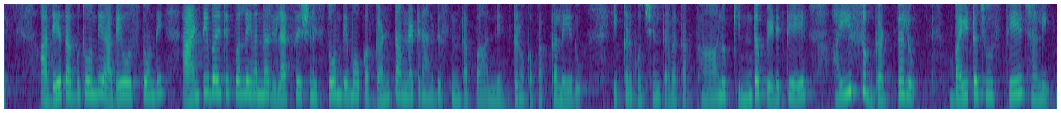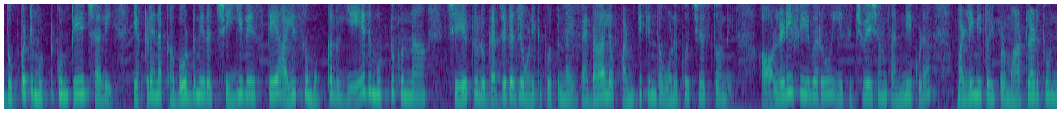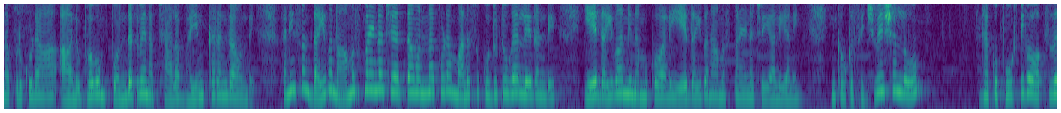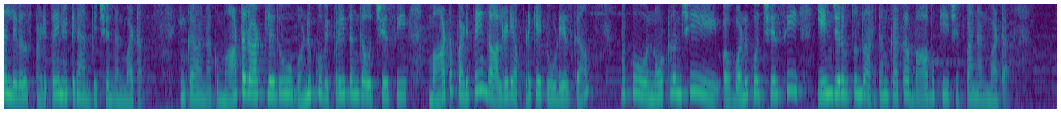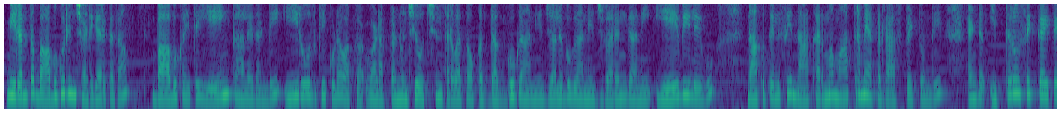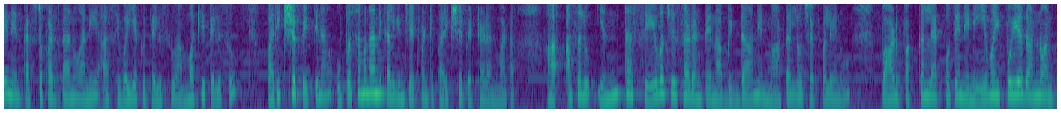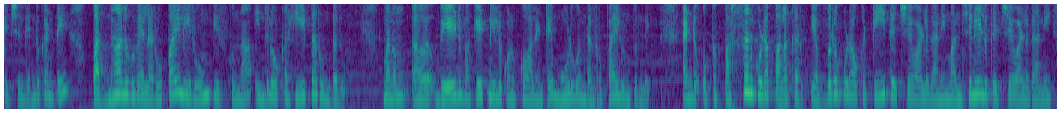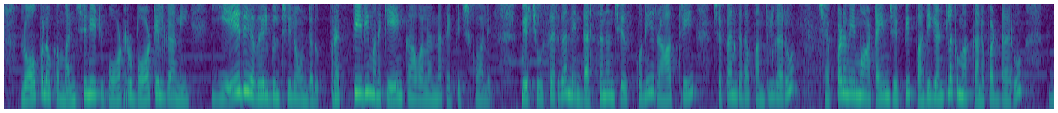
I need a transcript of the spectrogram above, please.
అదే తగ్గుతోంది అదే వస్తోంది. యాంటీబయాటిక్ వల్ల ఏమన్నా రిలాక్సేషన్ ఇస్తోందేమో ఒక గంట అన్నట్టుగా అనిపిస్తుంది తప్ప నిద్ర ఒక పక్క లేదు. ఇక్కడికి వచ్చిన తర్వాత కాలు కింద పెడితే ఐసు గడ్డలు. బయట చూస్తే చలి దుప్పటి ముట్టుకుంటే చలి ఎక్కడైనా కబోర్డు మీద చెయ్యి వేస్తే ఐసు ముక్కలు ఏది ముట్టుకున్నా చేతులు గజ్జగజ్జ వణికిపోతున్నాయి పెదాల పంటి కింద వణుకొచ్చేస్తోంది. ఆల్రెడీ ఫీవరు ఈ సిచ్యువేషన్స్ అన్నీ కూడా మళ్ళీ మీతో ఇప్పుడు మాట్లాడుతూ ఉన్నప్పుడు కూడా ఆ అనుభవం పొందటమే నాకు చాలా భయంకరంగా ఉంది. కనీసం దైవ నామస్మరణ చేద్దామన్నా కూడా మనసు కుదుటుగా లేదండి. ఏ దైవాన్ని నమ్ముకోవాలి ఏ దైవ నామస్మరణ చేయాలి అని. ఇంకా ఒక సిచ్యువేషన్లో నాకు పూర్తిగా ఆక్సిజన్ లెవెల్స్ పడిపోయినట్టుగా అనిపించింది అనమాట ఇంకా నాకు మాట రావట్లేదు వణుకు విపరీతంగా వచ్చేసి మాట పడిపోయింది ఆల్రెడీ అప్పటికే టూ డేస్గా. నాకు నోట్లోంచి వణుకు వచ్చేసి ఏం జరుగుతుందో అర్థం కాక బాబుకి చెప్పానన్నమాట. మీరంతా బాబు గురించి అడిగారు కదా. బాబుకైతే ఏం కాలేదండి. ఈ రోజుకి కూడా ఒక వాడు అక్కడి నుంచి వచ్చిన తర్వాత ఒక దగ్గు కానీ జలుబు కానీ జ్వరం కానీ ఏవీ లేవు. నాకు తెలిసి నా కర్మ మాత్రమే అక్కడ రాసిపెట్టుంది అండ్ ఇద్దరూ సిక్ అయితే నేను కష్టపడతాను అని ఆ శివయ్యకు తెలుసు అమ్మకి తెలుసు. పరీక్ష పెట్టిన ఉపశమనాన్ని కలిగించేటువంటి పరీక్ష పెట్టాడనమాట. అసలు ఎంత సేవ చేశాడంటే నా బిడ్డ నేను మాటల్లో చెప్పలేను. వాడు పక్కన లేకపోతే నేను ఏమైపోయేదాన్నో అనిపించింది. ఎందుకంటే పద్నాలుగు వేల వేల రూపాయలు ఈ రూమ్ తీసుకున్నా ఇందులో ఒక హీటర్ ఉండదు. మనం వేడి బకెట్ నీళ్ళు కొనుక్కోవాలంటే మూడు వందల రూపాయలు ఉంటుంది. అండ్ ఒక పర్సన్ కూడా పలకరు. ఎవ్వరు కూడా ఒక టీ తెచ్చేవాళ్ళు కానీ మంచినీళ్ళు తెచ్చేవాళ్ళు కానీ లోపల ఒక మంచినీటి వాటర్ బాటిల్ కానీ ఏది అవైలబిలిటీలో ఉండదు. ప్రతిదీ మనకి ఏం కావాలన్నా తెప్పించుకోవాలి. మీరు చూసారుగా నేను దర్శనం చేసుకొని రాత్రి చెప్పాను కదా పంతులు గారు చెప్పడమేమో ఆ టైం చెప్పి పది గంటలకు మాకు కనపడ్డారు.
